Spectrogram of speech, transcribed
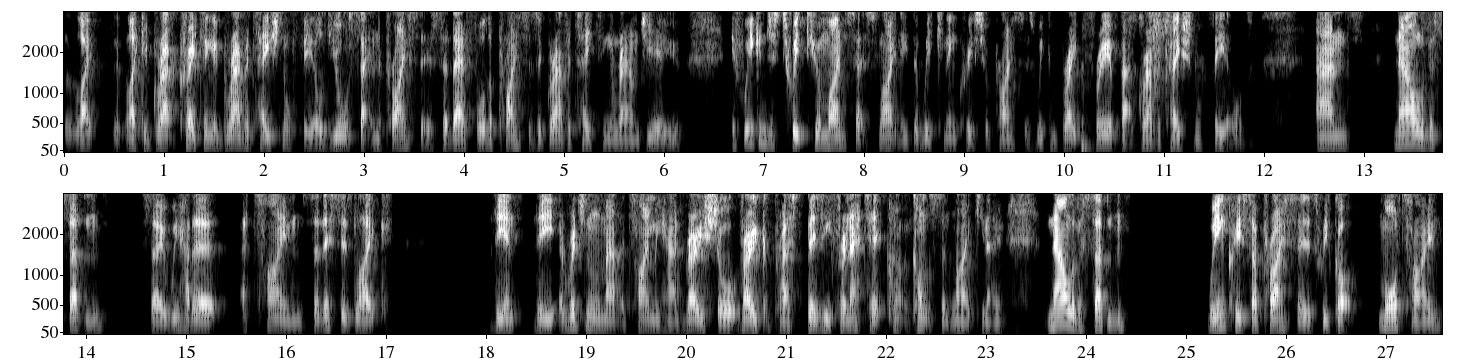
like like a gra- creating a gravitational field you're setting the prices so therefore the prices are gravitating around you. If we can just tweak your mindset slightly that we can increase your prices we can break free of that gravitational field. And now all of a sudden so we had a, a time so this is like the the original amount of time we had very short very compressed busy frenetic constant like you know now all of a sudden we increase our prices we've got more time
